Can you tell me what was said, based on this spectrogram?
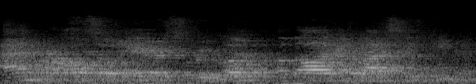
and are also heirs through hope of thy everlasting kingdom.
